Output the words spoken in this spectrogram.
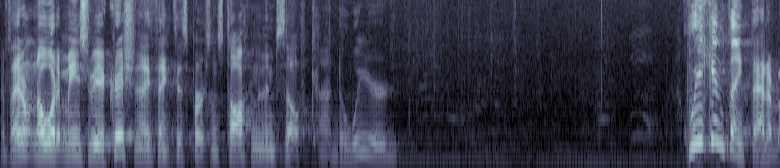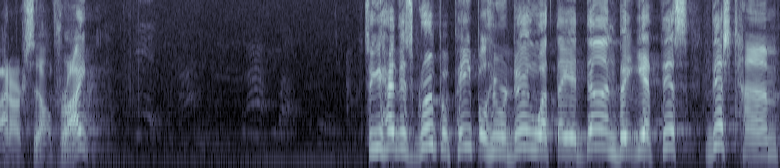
If they don't know what it means to be a Christian, they think this person's talking to themselves. Kind of weird. We can think that about ourselves, right? So you had this group of people who were doing what they had done, but yet this, this time,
